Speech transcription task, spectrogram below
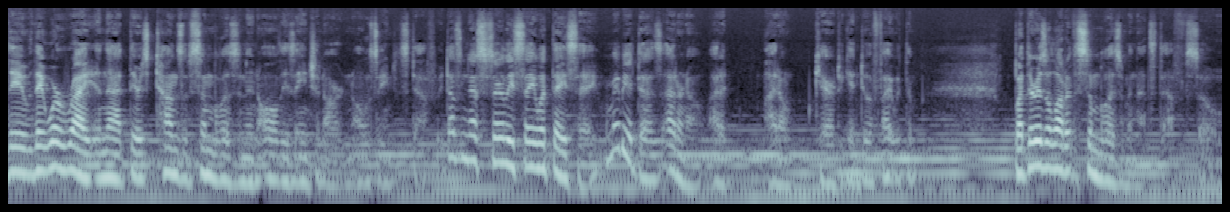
they they were right in that there's tons of symbolism in all these ancient art and all this ancient stuff. It doesn't necessarily say what they say, or maybe it does. I don't know. I, I don't care to get into a fight with them, but there is a lot of symbolism in that stuff. So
